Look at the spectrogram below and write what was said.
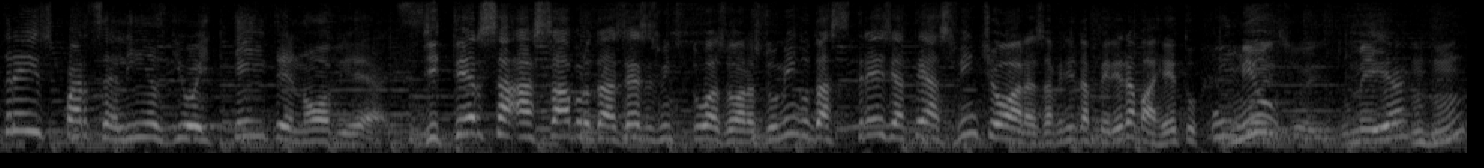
três parcelinhas de 89 reais. De terça a sábado, das 10 às 22 horas. Domingo, das 13 até às 20 horas. Avenida Pereira Barreto, mil... 1286, Uhum.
